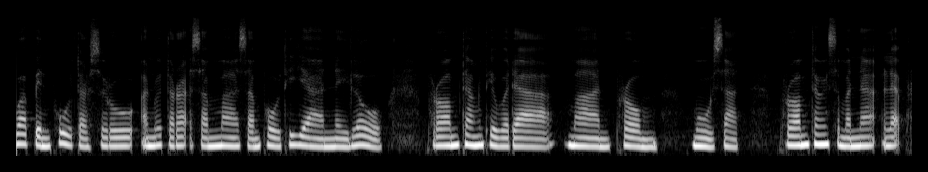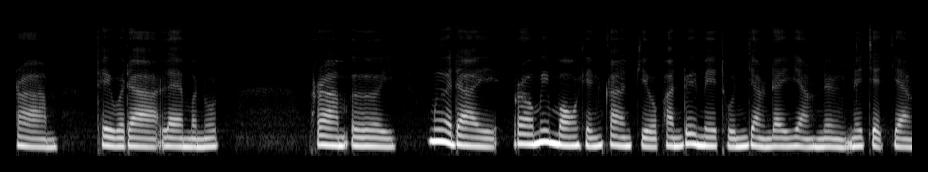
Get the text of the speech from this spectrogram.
ว่าเป็นผู้ตรัสรู้อนุตตรสัมมาสัมโพธิญาณในโลก พร้อมทั้งเทวดา มาร พรหมหมูสัตว์ พร้อมทั้งสมณะและพรามเทวดาและมนุษย์ พรามเอ่ย เมื่อใดเราไม่มองเห็นการเกี่ยวพันด้วยเมถุนอย่างใดอย่างหนึ่งในเจ็ดอย่าง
